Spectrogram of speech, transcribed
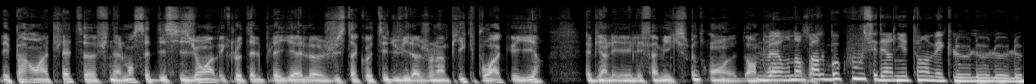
les parents athlètes, euh, finalement, cette décision avec l'hôtel Playel euh, juste à côté du village olympique pour accueillir eh bien, les, les familles qui souhaiteront dormir. Ben, on en parle beaucoup ces derniers temps avec le, le, le,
